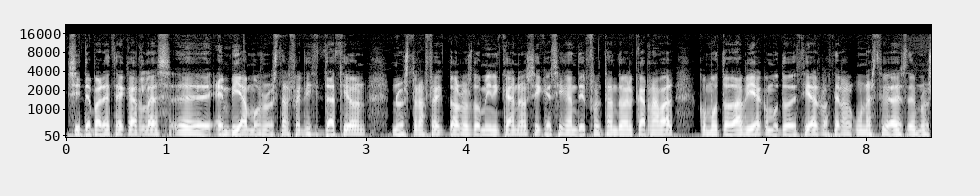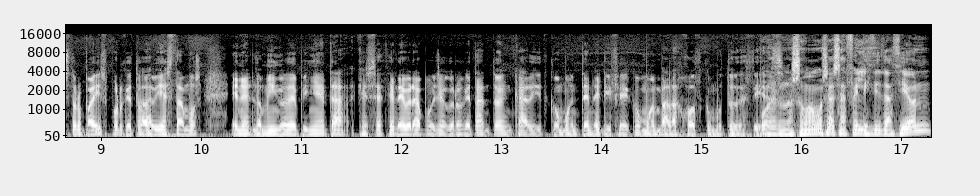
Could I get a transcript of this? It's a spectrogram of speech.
si te parece, Carlas, eh, enviamos nuestra felicitación, nuestro afecto a los dominicanos y que sigan disfrutando del carnaval, como todavía, como tú decías, lo hacen algunas ciudades de nuestro país, porque todavía estamos en el Domingo de Piñeta, que se celebra, pues yo creo que tanto en Cádiz como en Tenerife, como en Badajoz, como tú decías. Pues nos sumamos a esa felicitación.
